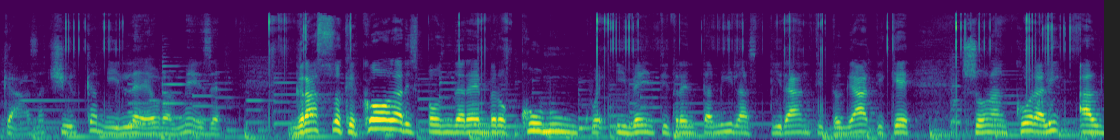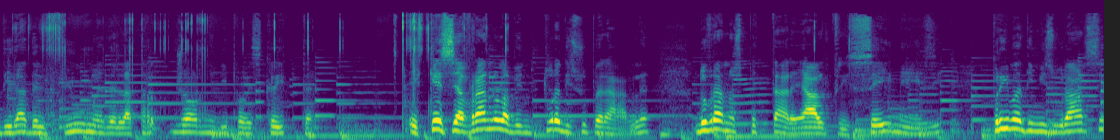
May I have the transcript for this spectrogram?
casa circa 1000 euro al mese. Grasso che cola risponderebbero comunque i 20-30 mila aspiranti drogati che sono ancora lì al di là del fiume della tre giorni di prove scritte e che se avranno l'avventura di superarle dovranno aspettare altri sei mesi prima di misurarsi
